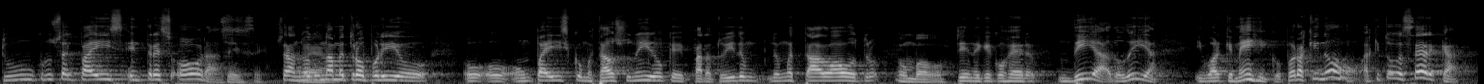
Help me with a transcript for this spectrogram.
tú cruzas el país en tres horas. O sea, no es una metrópoli o, un país como Estados Unidos que para tú ir de un, estado a otro, un bobo. tiene que coger un día, dos días, igual que México. Pero aquí no, aquí todo es cerca.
